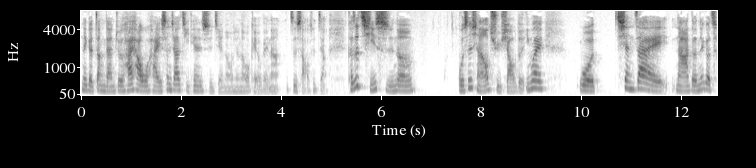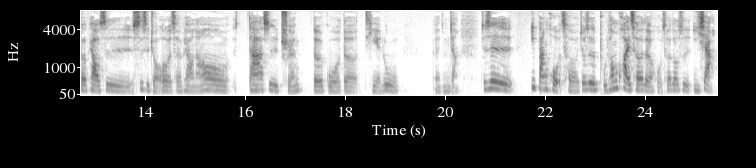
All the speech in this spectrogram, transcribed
那个账单，就还好，我还剩下几天的时间呢。我想到 OK OK，那至少是这样。可是其实呢，我是想要取消的，因为我现在拿的那个车票是四十九欧的车票，然后它是全德国的铁路，呃，怎么讲？就是。一般火车就是普通快车的火车都是以下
